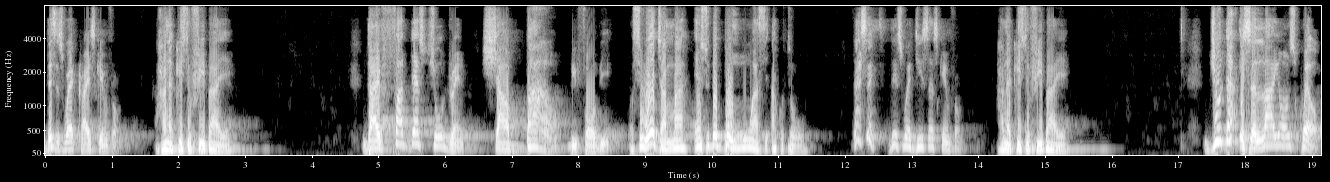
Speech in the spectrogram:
This is where Christ came from. Aha na kristo firi baayɛ Thy father's children shall bow before thee. ɔsɛ wɔagya mma nso bɛbɔ mu ase akoto wo That's it. This is where Jesus came from. aha na kristo firi baayɛ Judah is a lion's whelp.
